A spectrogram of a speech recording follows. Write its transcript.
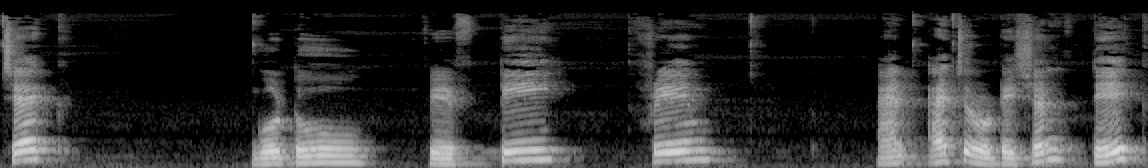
Check. Go to 50 frame and H rotation. Take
